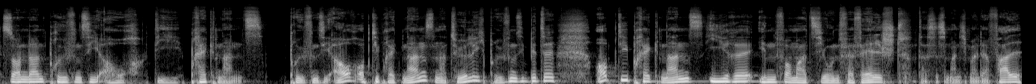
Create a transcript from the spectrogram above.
sondern prüfen Sie auch die Prägnanz. Prüfen Sie auch, ob die Prägnanz, natürlich, prüfen Sie bitte, ob die Prägnanz Ihre Information verfälscht. Das ist manchmal der Fall.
